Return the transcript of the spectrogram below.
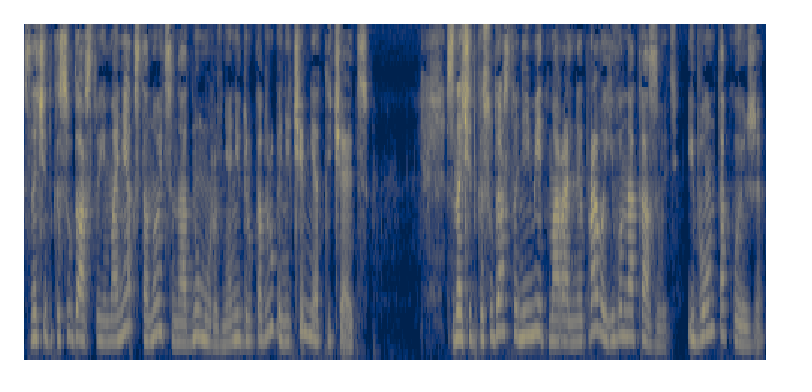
значит, государство и маньяк становятся на одном уровне. Они друг от друга ничем не отличаются. Значит, государство не имеет моральное право его наказывать, ибо он такой же.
